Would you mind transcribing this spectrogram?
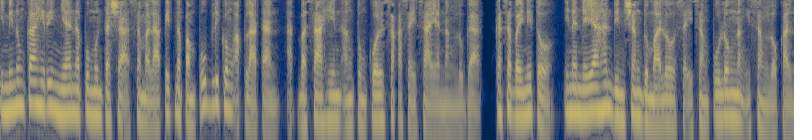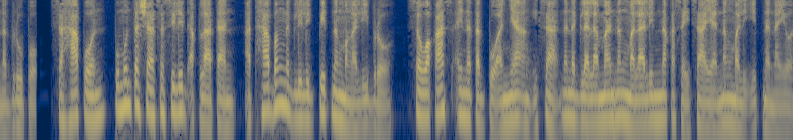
Iminungkahi rin niya na pumunta siya sa malapit na pampublikong aklatan at basahin ang tungkol sa kasaysayan ng lugar. Kasabay nito, inanyayahan din siyang dumalo sa isang pulong ng isang lokal na grupo. Sa hapon, pumunta siya sa silid aklatan at habang nagliligpit ng mga libro, sa wakas ay natagpuan niya ang isa na naglalaman ng malalim na kasaysayan ng maliit na nayon.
